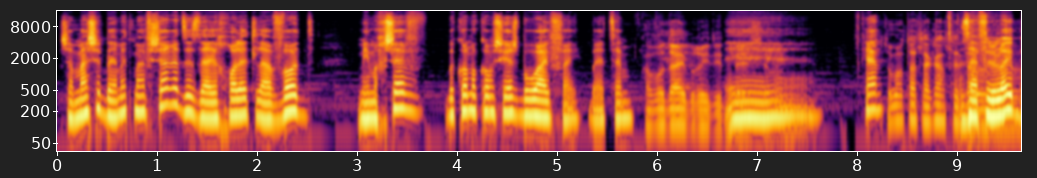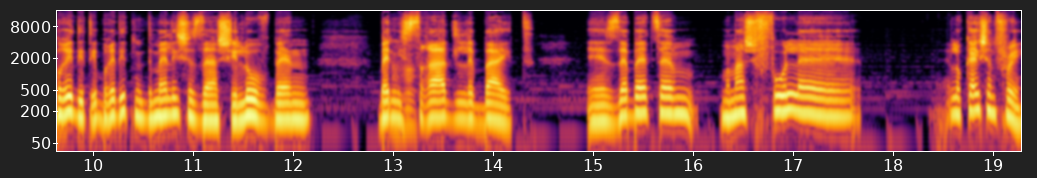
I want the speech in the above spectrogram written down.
עכשיו, מה שבאמת מאפשר את זה, זה היכולת לעבוד ממחשב בכל מקום שיש בו וי-פיי בעצם. עבודה היברידית אה, בעצם. כן. זאת אומרת, את לקחת את זה אפילו לא היברידית, היברידית נדמה לי שזה השילוב בין, בין משרד לבית. אה, זה בעצם ממש פול לוקיישן פרי.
